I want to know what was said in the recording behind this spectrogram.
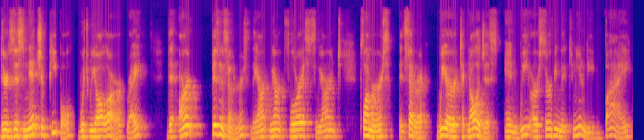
there's this niche of people, which we all are, right? That aren't business owners. They aren't, we aren't florists, we aren't plumbers, etc. We are technologists and we are serving the community by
